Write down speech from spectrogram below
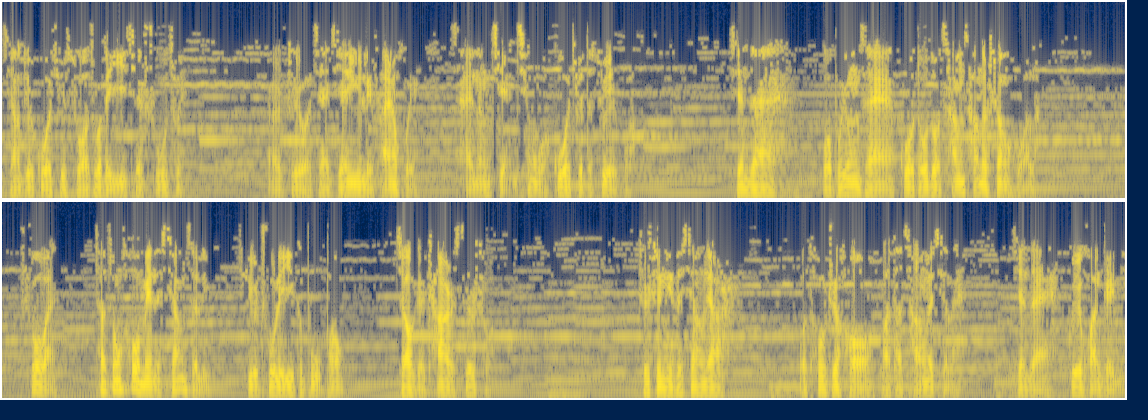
想对过去所做的一切赎罪。”而只有在监狱里反悔，才能减轻我过去的罪过。现在我不用再过躲躲藏藏的生活了。说完，他从后面的箱子里取出了一个布包，交给查尔斯说：“这是你的项链，我偷之后把它藏了起来，现在归还给你。”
